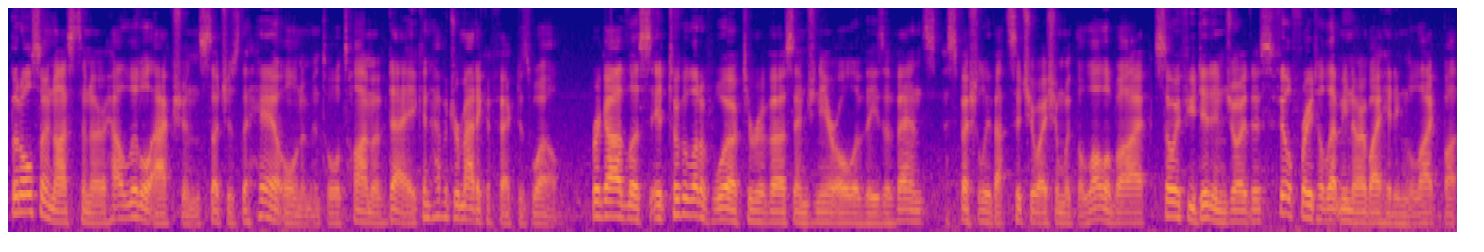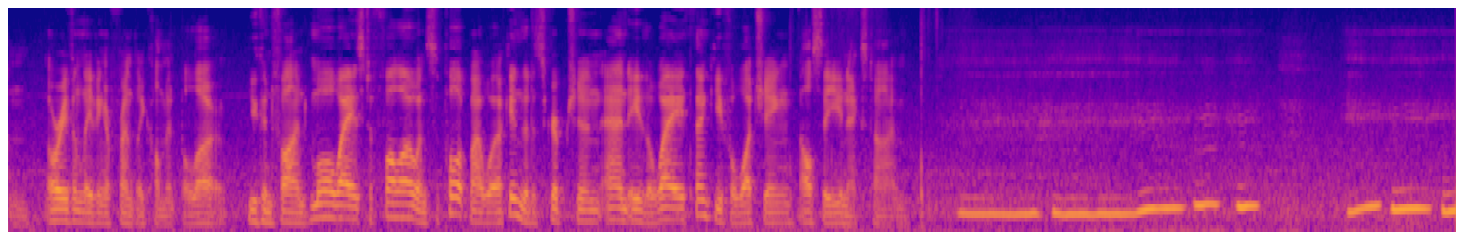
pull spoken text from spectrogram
but also nice to know how little actions such as the hair ornament or time of day can have a dramatic effect as well. Regardless, it took a lot of work to reverse engineer all of these events, especially that situation with the lullaby, so if you did enjoy this, feel free to let me know by hitting the like button, or even leaving a friendly comment below. You can find more ways to follow and support my work in the description, and either way, thank you for watching, I'll see you next time. Mm-hmm. Mm-hmm. Mm-hmm. mm-hmm.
